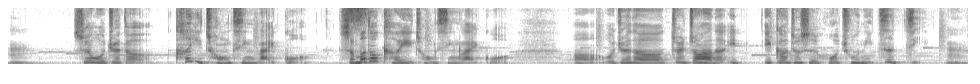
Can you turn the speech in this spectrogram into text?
嗯。所以我觉得可以重新来过，什么都可以重新来过。呃，我觉得最重要的一一个就是活出你自己，嗯。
